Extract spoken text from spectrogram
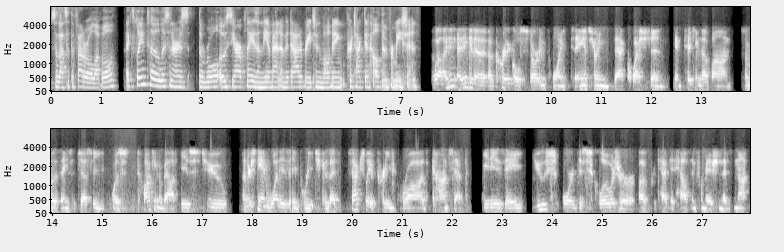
So that's at the federal level. Explain to listeners the role OCR plays in the event of a data breach involving protected health information. Well, I think I think in a, a critical starting point to answering that question and picking up on some of the things that Jesse was talking about is to understand what is a breach, because that's actually a pretty broad concept. It is a use or disclosure of protected health information that is not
